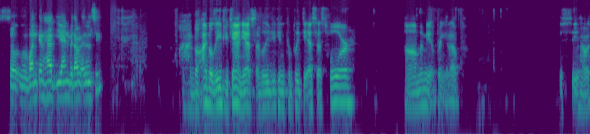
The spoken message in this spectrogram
So one can have EIN without LLC. I, be, I believe you can. Yes, I believe you can complete the SS4. Um, let me bring it up. Just see how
